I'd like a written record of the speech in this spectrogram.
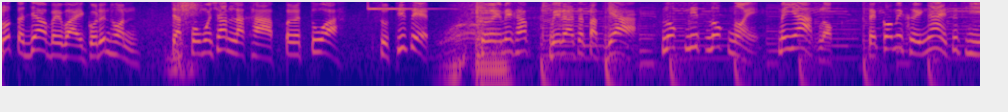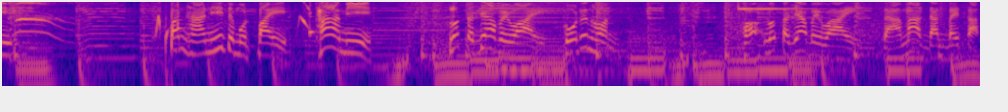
รถตัดหญ้าใบๆโกลเด้นฮอนจัดโปรโมชั่นราคาเปิดตัวสุดพิเศษ เคยไหมครับ เวลาจะตัดหญ้าลกนิดลกหน่อย ไม่ยากหรอก แต่ก็ไม่เคยง่ายสักที ปัญหานี้จะหมดไป ถ้ามีรถตัดหญ้าใบๆโกลเด้นฮอนเพราะรถตัดหญ้าใบๆสามารถดันใบตัด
